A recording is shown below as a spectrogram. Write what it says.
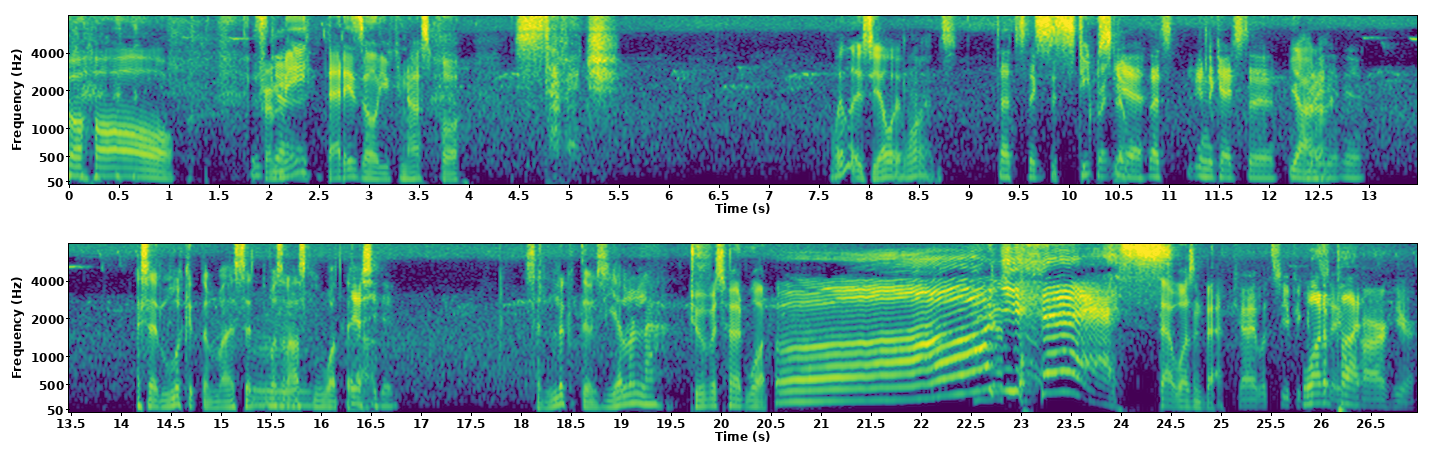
Oh, This For guy- me, that is all you can ask for. savage. What are those yellow lines? that's the It's a steep cra- slope. yeah. That indicates the Yeah, I know. gradient, yeah. I said, look at them. I said, wasn't Mm. asking what they yes, are. he did. I said, look at those yellow lines. Two of us heard what? Oh Yes. yes! That wasn't bad. Okay, let's see if you can What a save putt. par here.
